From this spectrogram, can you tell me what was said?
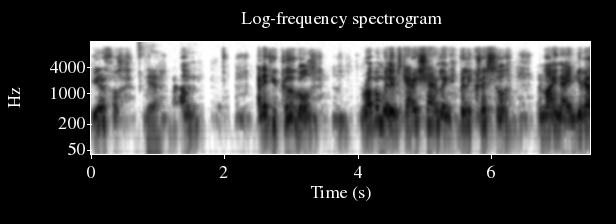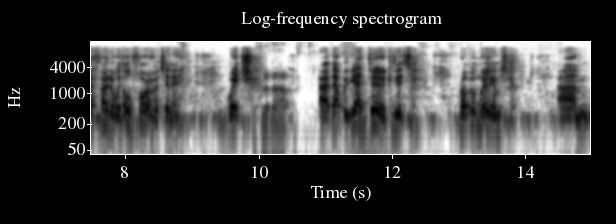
Beautiful. Yeah. Um, and if you Google Robin Williams, Garry Shandling, Billy Crystal, and my name, you get a photo with all four of us in it. Which look that up. Uh, that would yeah, do because it's Robin Williams, um,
